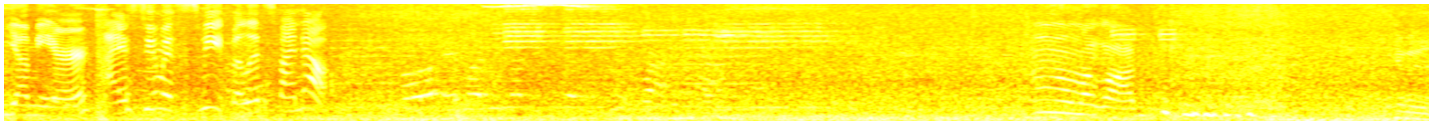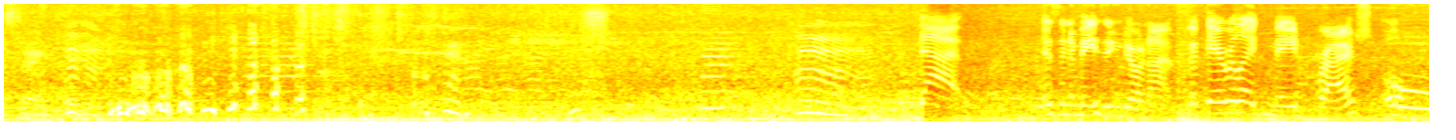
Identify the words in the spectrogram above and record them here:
yummier. I assume it's sweet, but let's find out. Oh my god. Give me this thing. Mm, that is an amazing donut. If they were like made fresh, oh.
